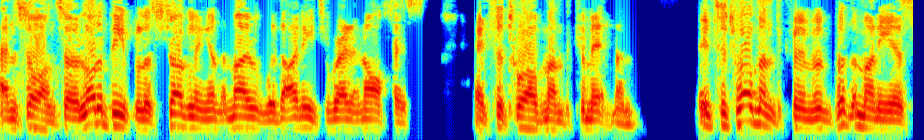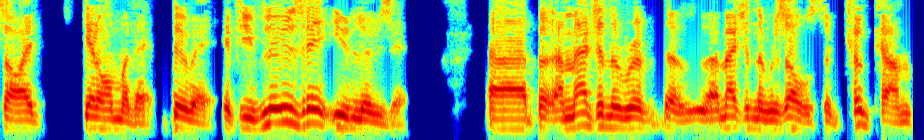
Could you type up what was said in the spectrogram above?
and so on. So a lot of people are struggling at the moment with, I need to rent an office. It's a 12 month commitment. It's a 12 month commitment. Put the money aside, get on with it, do it. If you lose it, you lose it. Uh, but imagine the, re- the, imagine the results that could come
